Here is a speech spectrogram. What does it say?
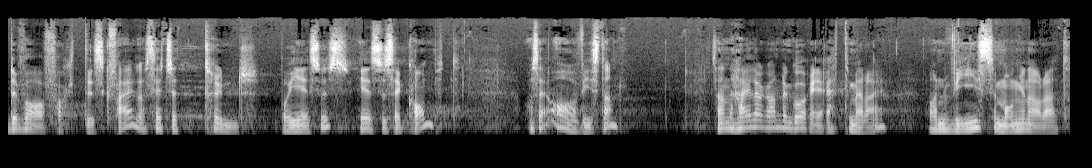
det var faktisk feil. Vi har ikke trodd på Jesus. Jesus er kommet, og så er avvist han. Så Den hellige ande går i rette med dem, og han viser mange av dem at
